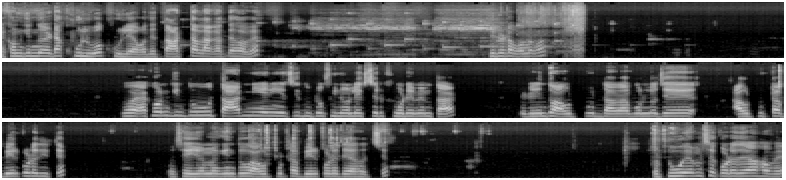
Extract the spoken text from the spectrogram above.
এখন কিন্তু এটা খুলবো, খুলে আমাদের তারটা লাগাতে হবে। ভিডিওটা বন্ধ কর। তো এখন কিন্তু তার নিয়ে নিয়েছি, দুটো ফিনোলেক্সের ফোর এম এম তার। এটা কিন্তু আউটপুট দাদা বলল যে আউটপুটটা বের করে দিতে। তো সেই জন্য কিন্তু আউটপুটটা বের করে দেওয়া হচ্ছে। তো টু এমস এ করে দেওয়া হবে।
